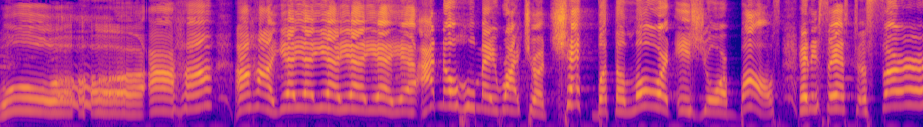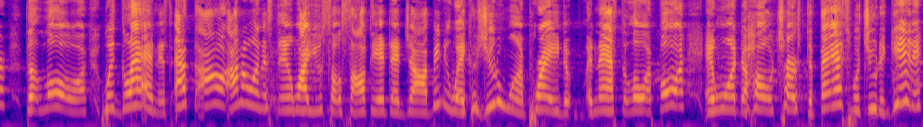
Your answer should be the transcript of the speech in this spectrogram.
Ooh, uh-huh, uh-huh, yeah, yeah, yeah, yeah, yeah, yeah. I know who may write your check, but the Lord is your boss. And it says to serve the Lord with gladness. After all, I don't understand why you so salty at that job anyway, because you the one prayed and asked the Lord for it and wanted the whole church to fast with you to get it,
